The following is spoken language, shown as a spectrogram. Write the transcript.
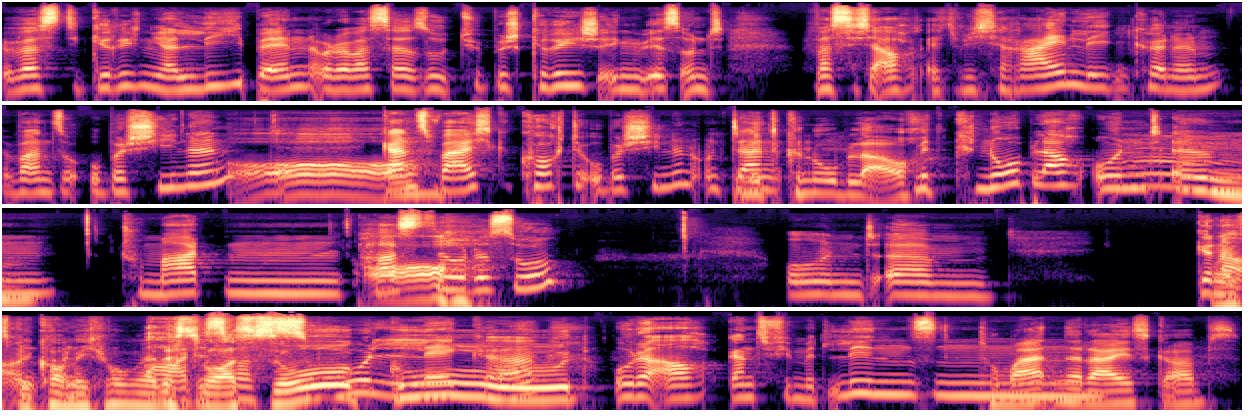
was die Griechen ja lieben oder was ja so typisch griechisch irgendwie ist und was ich auch hätte mich reinlegen können, waren so Auberginen, Oh. ganz weich gekochte Auberginen und dann mit Knoblauch. mit Knoblauch und Mm. ähm, Tomatenpaste Oh. oder so. Und ähm, genau. Oh, jetzt bekomme und- ich Hunger. oh, das, war, so, lecker. gut. Oder auch ganz viel mit Linsen. Tomatenreis gab's.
